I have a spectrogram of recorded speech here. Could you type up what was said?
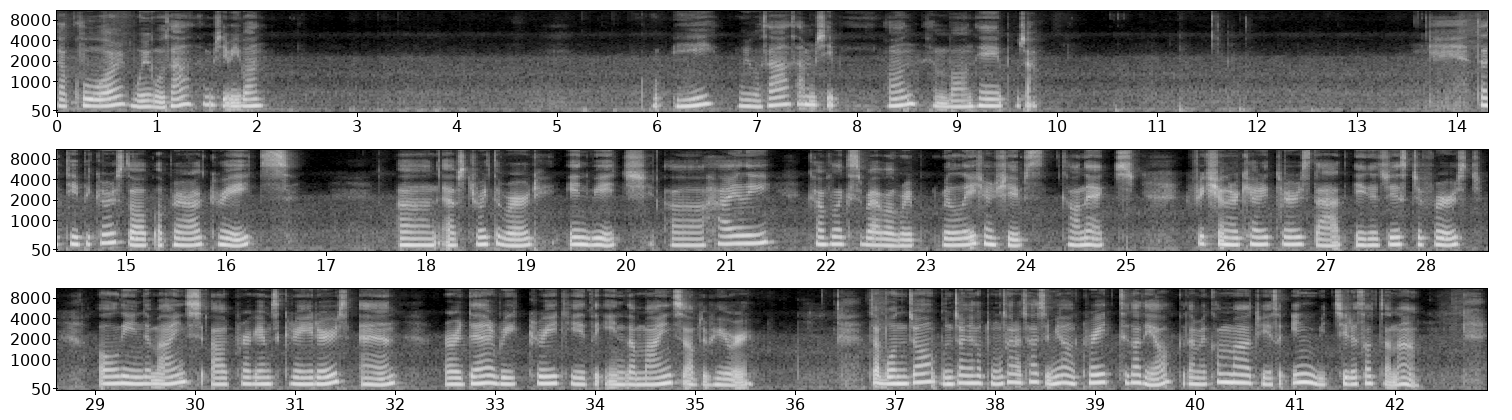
자, 9월 모의고사 32번. 고2 모의고사 32번 한번 해보자. The typical soap opera creates an abstract world in which a highly complex web of re- relationships connects fictional characters that exist first only in the minds of program's creators and are then recreated in the minds of the viewer. 자, 먼저 문장에서 동사를 찾으면 create가 돼요. 그 다음에 컴마 뒤에서 in 위치를 썼잖아.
